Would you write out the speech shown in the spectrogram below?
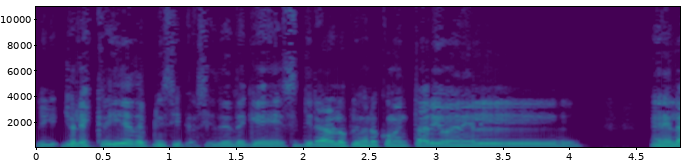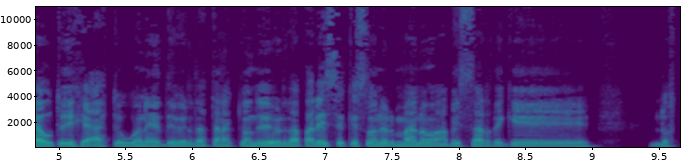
Yo, le escribí desde el principio, desde que se tiraron los primeros comentarios en el, en el auto, dije, ah, estos buenos de verdad están actuando y de verdad parece que son hermanos, a pesar de que los,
